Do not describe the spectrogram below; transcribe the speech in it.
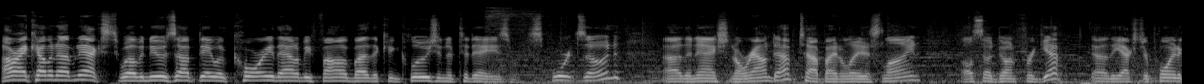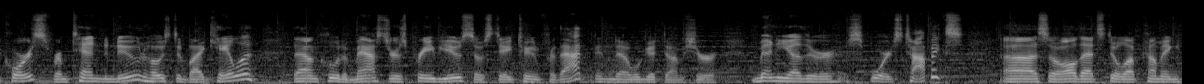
All right, coming up next, we'll have a news update with Corey. That'll be followed by the conclusion of today's Sports Zone, uh, the National Roundup, topped by the latest line. Also, don't forget uh, the extra point, of course, from 10 to noon, hosted by Kayla. That'll include a Masters preview, so stay tuned for that, and uh, we'll get to, I'm sure, many other sports topics. Uh, so, all that's still upcoming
